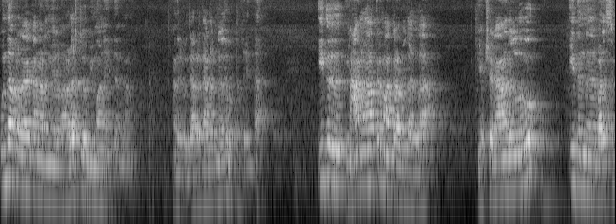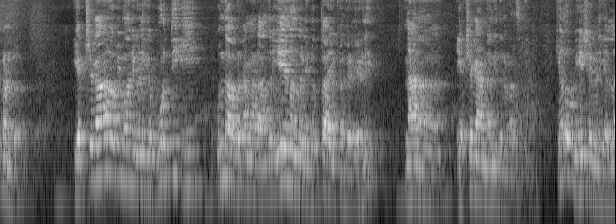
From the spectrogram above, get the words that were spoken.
ಕುಂದಾಪುರದ ಕನ್ನಡದ ಮೇಲೆ ಬಹಳಷ್ಟು ಅಭಿಮಾನ ಇದ್ದಾನೆ ನಾನು. ಅಂದರೆ ಕುಂದಾಪುರ ತಾಲೂಕಿನಲ್ಲೇ ಹುಟ್ಟಿದ್ರಿಂದ. ಇದು ನಾನು ಮಾತ್ರ ಮಾತಾಡೋದಲ್ಲ ಯಕ್ಷಗಾನದಲ್ಲೂ ಇದನ್ನು ಬಳಸಿಕೊಂಡು ಯಕ್ಷಗಾನ ಅಭಿಮಾನಿಗಳಿಗೆ ಪೂರ್ತಿ ಈ ಕುಂದಾಪುರ ಕನ್ನಡ ಅಂದರೆ ಏನು ಅಂದೇಳಿ ಗೊತ್ತಾಯಿತು ಅಂತೇಳಿ ಹೇಳಿ ನಾನು ಯಕ್ಷಗಾನದಂಗೆ ಇದನ್ನು ಬಳಸಿದೆ. ಕೆಲವು ವೇಷಗಳಿಗೆಲ್ಲ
